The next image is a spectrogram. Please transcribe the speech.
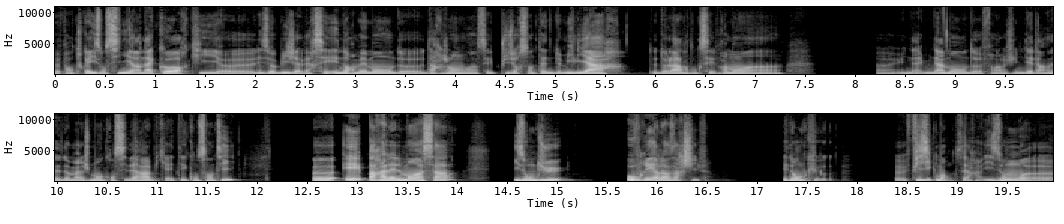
Enfin, en tout cas, ils ont signé un accord qui euh, les oblige à verser énormément d'argent. hein. c'est plusieurs centaines de milliards de dollars. Donc, c'est vraiment un- euh, une, une amende, enfin, une un dédommagement considérable qui a été consenti. Euh, et parallèlement à ça, ils ont dû ouvrir leurs archives. Et donc, euh, physiquement, c'est-à-dire, ils ont euh,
